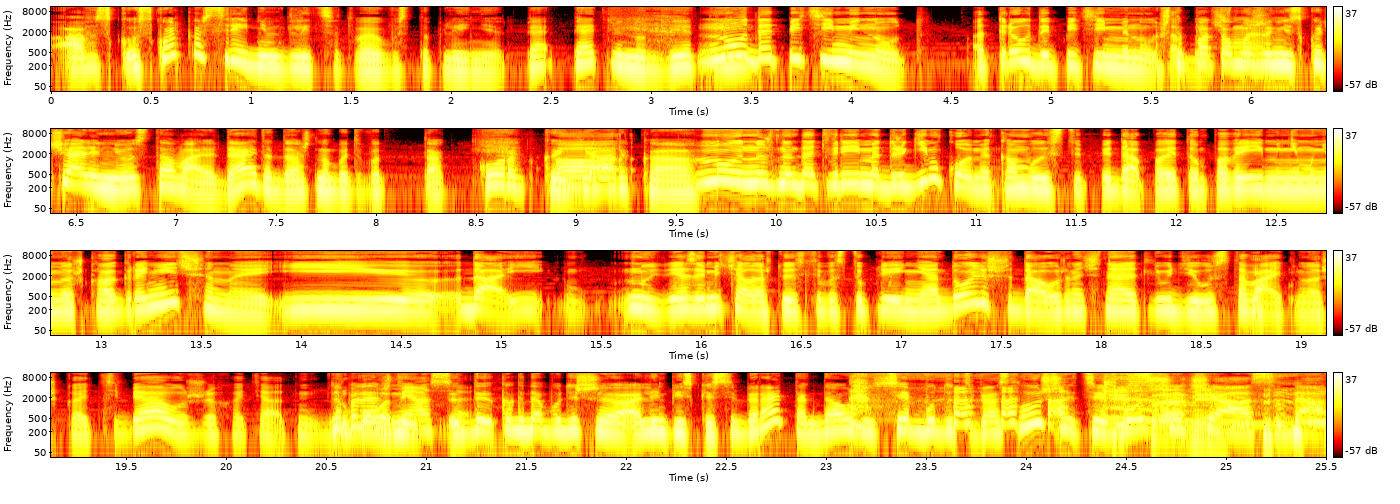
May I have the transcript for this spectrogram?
А ск- сколько в среднем длится твое выступление? Пя- Пять минут, две, три? Ну, до пяти минут. От трех до пяти минут Чтобы потом обычно. уже не скучали, не уставали, да? Это должно быть вот так коротко, А, ярко. Ну, и нужно дать время другим комикам выступить, да, поэтому по времени мы немножко ограничены. И да, и, ну, я замечала, что если выступление дольше, да, уже начинают люди уставать немножко от тебя, уже хотят Ну, другого подожди, мяса. ты когда будешь э, олимпийский собирать, тогда уже все будут тебя слушать и больше часа, да.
